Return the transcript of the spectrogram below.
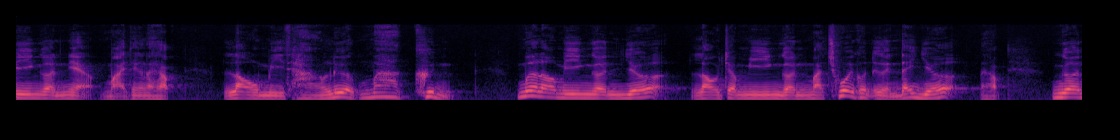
มีเงินเนี่ยหมายถึงอะไรครับ เรามีทางเลือกมากขึ้น เมื่อเรามีเงินเยอะเราจะมีเงินมาช่วยคนอื่นได้เยอะนะครับ เงิน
